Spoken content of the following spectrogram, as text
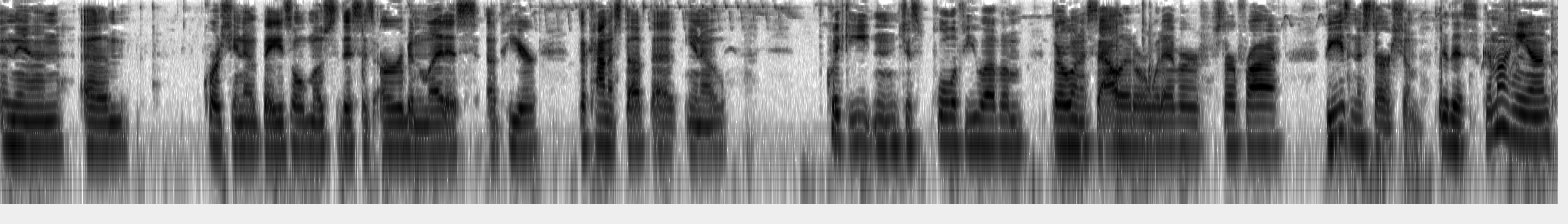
And then, um, of course, you know, basil. Most of this is herb and lettuce up here. The kind of stuff that, you know, quick eating. Just pull a few of them, throw in a salad or whatever, stir fry. These nasturtium. Look at this. Look at my hand.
